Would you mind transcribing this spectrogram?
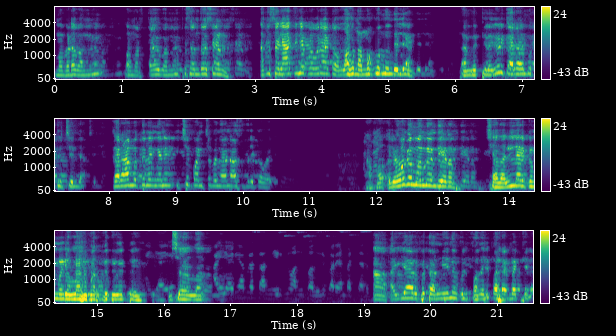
അമ്മ ഇവിടെ വന്ന്. അപ്പൊ ഭർത്താവ് വന്നു. ഇപ്പൊ സന്തോഷാണ്. അത് സലാത്തിന്റെ പവറാട്ടോ അള്ളാഹു നമുക്കൊന്നും ഇല്ല. തന്നിട്ടില്ല. ഒരു കരാമത്ത് ഇച്ചില്ല. കരാമത്തിന് എങ്ങനെ ഇച്ച് പണിച്ചപ്പോ ഞാൻ ആശുപത്രിക്ക് വരും അപ്പൊ രോഗം വന്ന് എന്ത് ചെയ്യണം? പക്ഷെ അതെല്ലാവർക്കും വേണ്ടി അള്ളാഹു ബർക്കത്ത് കേട്ടെ. ഇൻഷാ ആ അയ്യായിരം ഉറുപ്പ തന്നീന്ന് ഉൽപ്പതിൽ പറയാൻ പറ്റില്ല.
